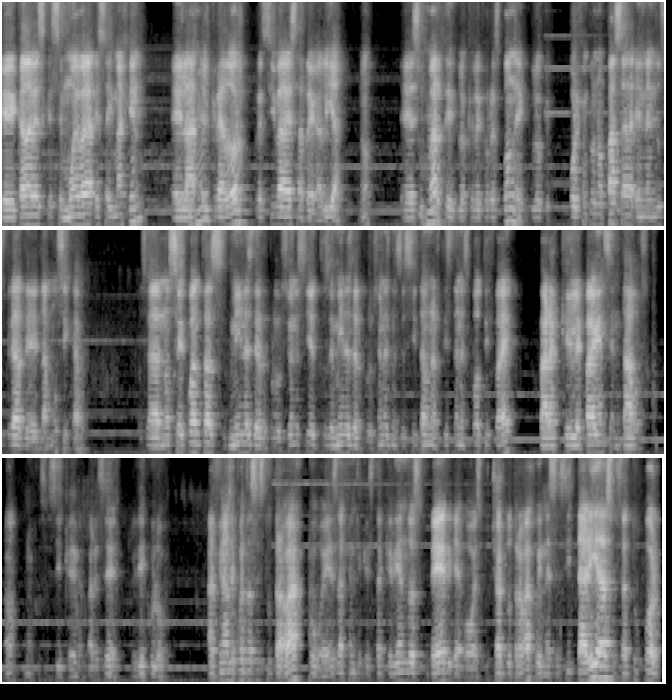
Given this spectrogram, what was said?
que cada vez que se mueva esa imagen, el, el creador reciba esa regalía, ¿no? Es su parte, lo que le corresponde, lo que, por ejemplo, no pasa en la industria de la música. O sea, no sé cuántas miles de reproducciones, cientos de miles de reproducciones necesita un artista en Spotify para que le paguen centavos, ¿no? Una cosa así que me parece ridículo. Al final de cuentas es tu trabajo, güey. Es la gente que está queriendo ver o escuchar tu trabajo y necesitarías, o sea, tú por,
